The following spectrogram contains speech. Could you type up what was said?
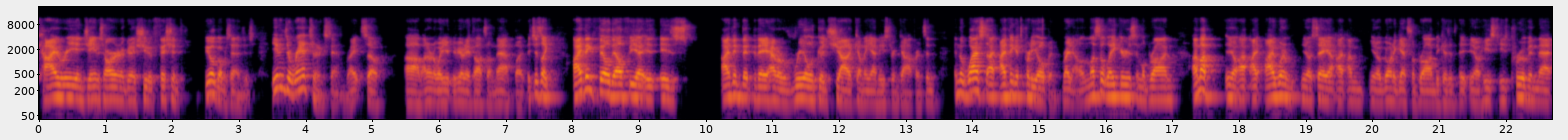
Kyrie and James Harden are going to shoot efficient field goal percentages? Even Durant to an extent, right? So um, I don't know what you, if you have any thoughts on that, but it's just like I think Philadelphia is, is I think that they have a real good shot at coming out of the Eastern Conference. And in the West, I, I, think it's pretty open right now. Unless the Lakers and LeBron, I'm not, you know, I I wouldn't, you know, say I, am you know, going against LeBron because it's, it, you know, he's he's proven that,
